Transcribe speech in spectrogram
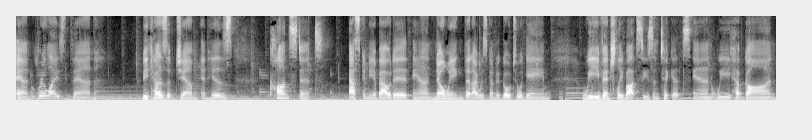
and realized then, because of Jim and his constant asking me about it and knowing that I was going to go to a game, we eventually bought season tickets and we have gone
